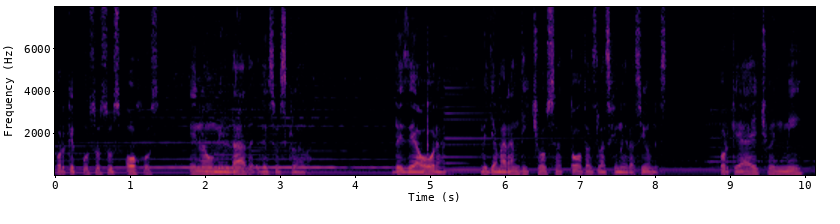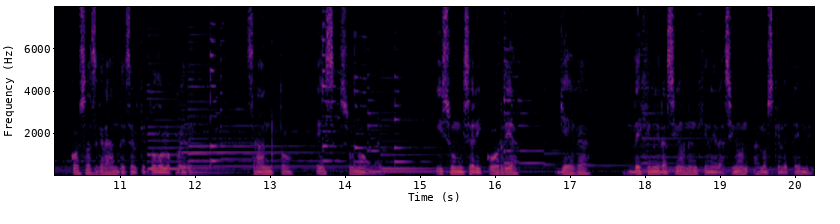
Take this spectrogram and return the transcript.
porque puso sus ojos en la humildad de su esclava. Desde ahora me llamarán dichosa todas las generaciones, porque ha hecho en mí cosas grandes el que todo lo puede. Santo es su nombre, y su misericordia llega de generación en generación a los que le temen.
